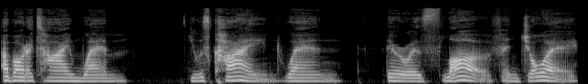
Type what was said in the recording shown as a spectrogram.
about a time when he was kind, when there was love and joy?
